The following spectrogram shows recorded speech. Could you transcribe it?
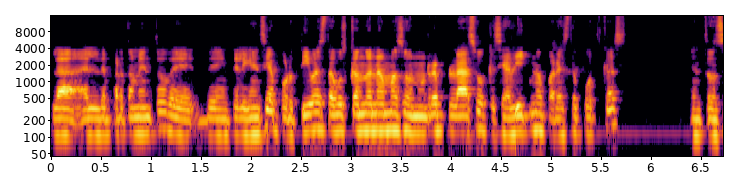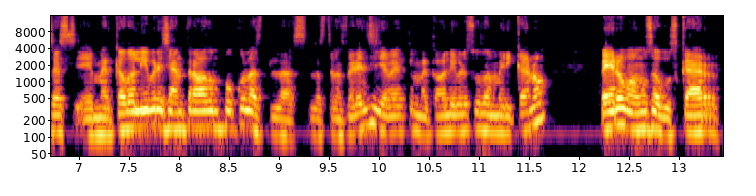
el departamento de, inteligencia deportiva está buscando en Amazon un reemplazo que sea digno para este podcast. Entonces, eh, Mercado Libre se han trabado un poco las, transferencias, ya ves que Mercado Libre es sudamericano, pero vamos a buscar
